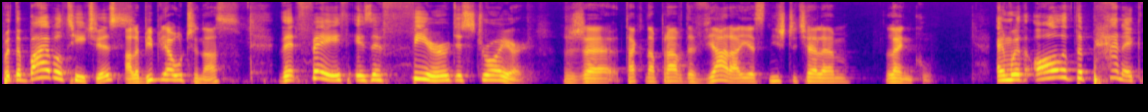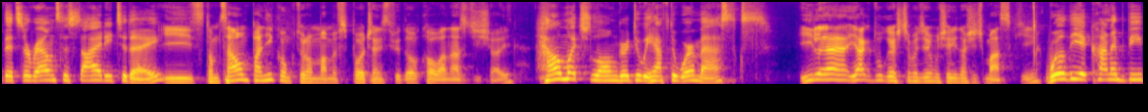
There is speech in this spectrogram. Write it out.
But the Bible teaches Ale Biblia uczy nas, that faith is a fear destroyer. że tak naprawdę wiara jest niszczycielem lęku. And with all of the panic that's around society today, I z tą całą paniką, którą mamy w społeczeństwie dookoła nas dzisiaj, how much longer do we have to wear masks? ile, jak długo jeszcze będziemy musieli nosić maski? Will the economy be,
